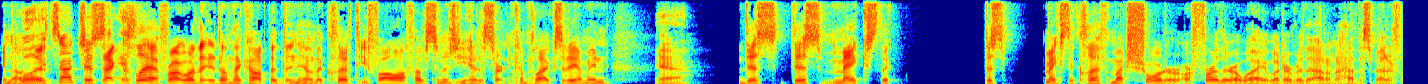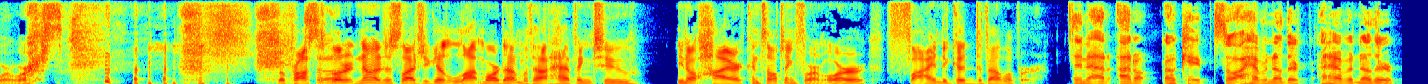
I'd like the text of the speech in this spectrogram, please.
you know, Well, it's not just- that it- cliff, right? Well, don't they call it the you know the cliff that you fall off of as soon as you hit a certain complexity? I mean, Yeah. this this makes the this makes the cliff much shorter or further away, whatever. The, I don't know how this metaphor works. but process So- builder, no, it just allows you to get a lot more done without having to you know hire a consulting firm or find a good developer. And I, I don't. Okay, so I have another. I have another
